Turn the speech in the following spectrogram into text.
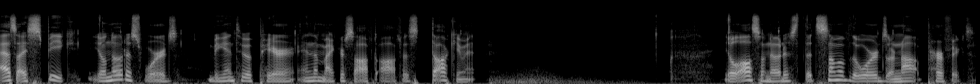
As I speak, you'll notice words begin to appear in the Microsoft Office document. You'll also notice that some of the words are not perfect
